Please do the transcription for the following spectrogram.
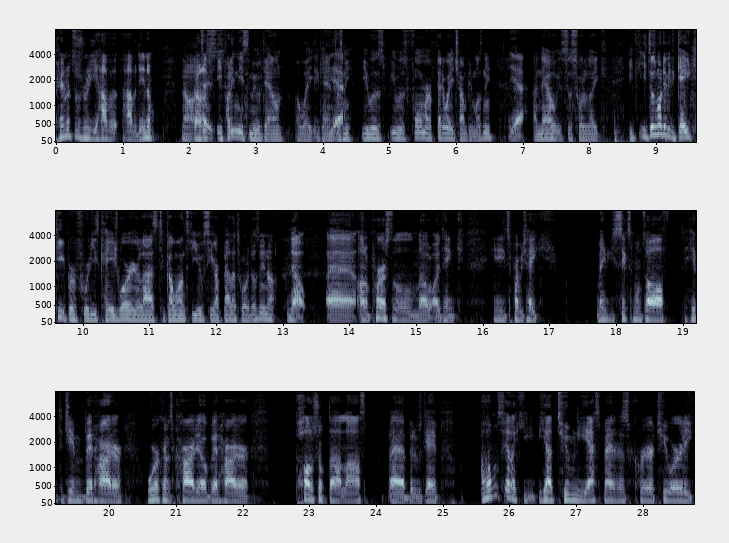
Pimblett doesn't really have it have it in him. No, to be I'd say honest. he probably needs to move down a weight again, Yeah. doesn't he? He was he was former featherweight champion, wasn't he? Yeah. And now it's just sort of like he, he doesn't want to be the gatekeeper for these cage warrior lads to go on to the UFC or Bellator, doesn't he? Not. No. Uh, on a personal note, I think he needs to probably take maybe six months off, hit the gym a bit harder, work on his cardio a bit harder, polish up that last uh, bit of his game. I almost feel like he, he had too many yes men in his career too early.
